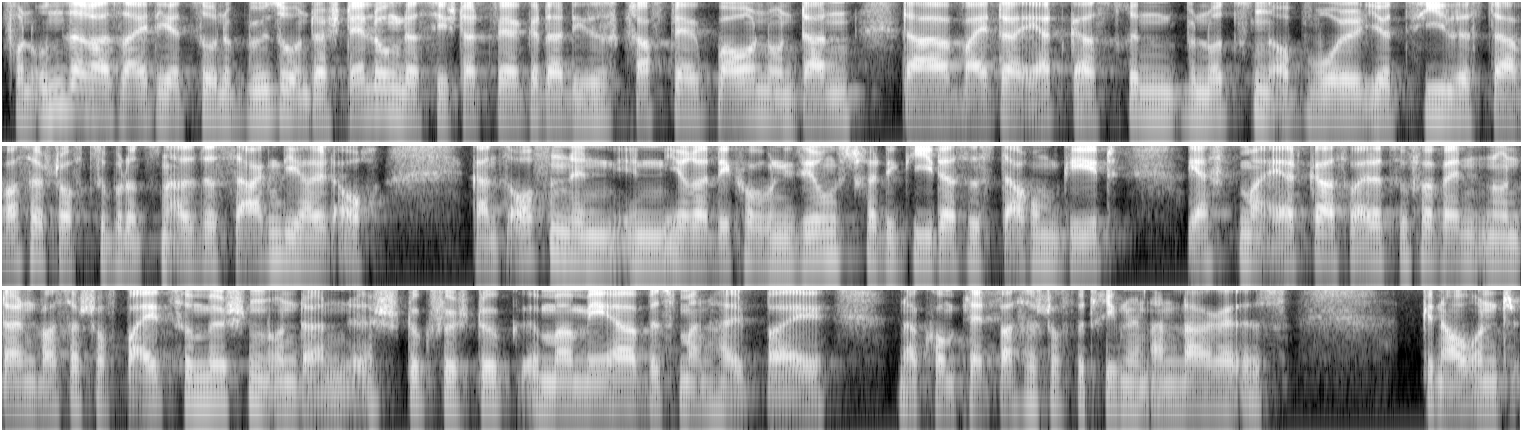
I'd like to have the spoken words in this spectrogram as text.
von unserer Seite jetzt so eine böse Unterstellung, dass die Stadtwerke da dieses Kraftwerk bauen und dann da weiter Erdgas drin benutzen, obwohl ihr Ziel ist, da Wasserstoff zu benutzen nutzen. Also das sagen die halt auch ganz offen in, in ihrer Dekarbonisierungsstrategie, dass es darum geht, erstmal Erdgas weiter zu verwenden und dann Wasserstoff beizumischen und dann Stück für Stück immer mehr, bis man halt bei einer komplett wasserstoffbetriebenen Anlage ist. Genau, und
